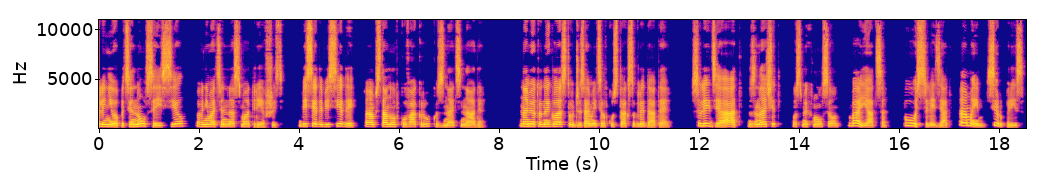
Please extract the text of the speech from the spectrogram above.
лениво потянулся и сел, внимательно осмотревшись. Беседа беседой, а обстановку вокруг знать надо. Наметанный глаз тут же заметил в кустах соглядатая. «Следят, значит, – усмехнулся он. «Боятся. Пусть следят, а мы им сюрприз».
